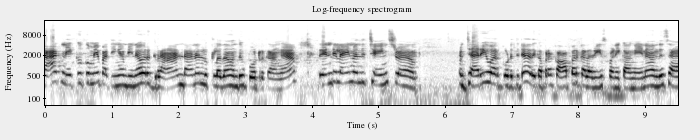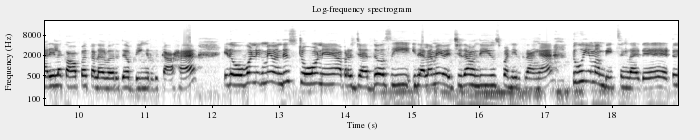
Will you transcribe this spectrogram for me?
பேக் நெக்குக்குமே பார்த்தீங்க அப்படின்னா ஒரு கிராண்டான லுக்கில் தான் வந்து போட்டிருக்காங்க. ரெண்டு லைன் வந்து செயின் ஜரி ஒர்க் கொடுத்துட்டு அதுக்கப்புறம் காப்பர் கலர் யூஸ் பண்ணிக்காங்க. ஏன்னா வந்து சாரியில் காப்பர் கலர் வருது அப்படிங்கிறதுக்காக. இது ஒவ்வொன்றுக்குமே வந்து ஸ்டோனு அப்புறம் ஜர்தோசி இதெல்லாமே வச்சு தான் வந்து யூஸ் பண்ணியிருக்கிறாங்க டூ எம்எம் பீட்ஸுங்களா இது? டூ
